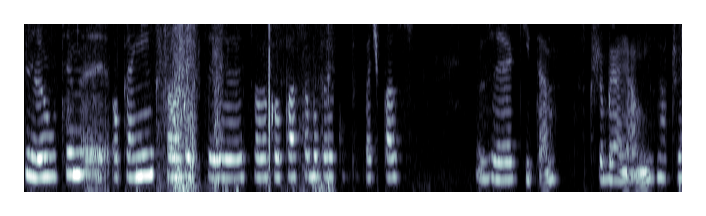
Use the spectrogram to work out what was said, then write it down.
w lutym y, opening całego, y, całego pasa, bo będę kupować pas z kitem, z przebraniami, znaczy.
